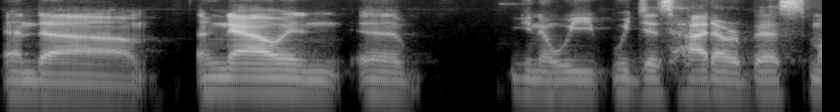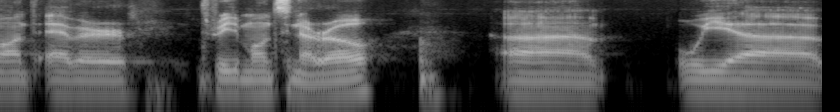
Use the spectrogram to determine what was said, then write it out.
And, um, and now in, you know, we, we just had our best month ever, three months in a row we uh,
